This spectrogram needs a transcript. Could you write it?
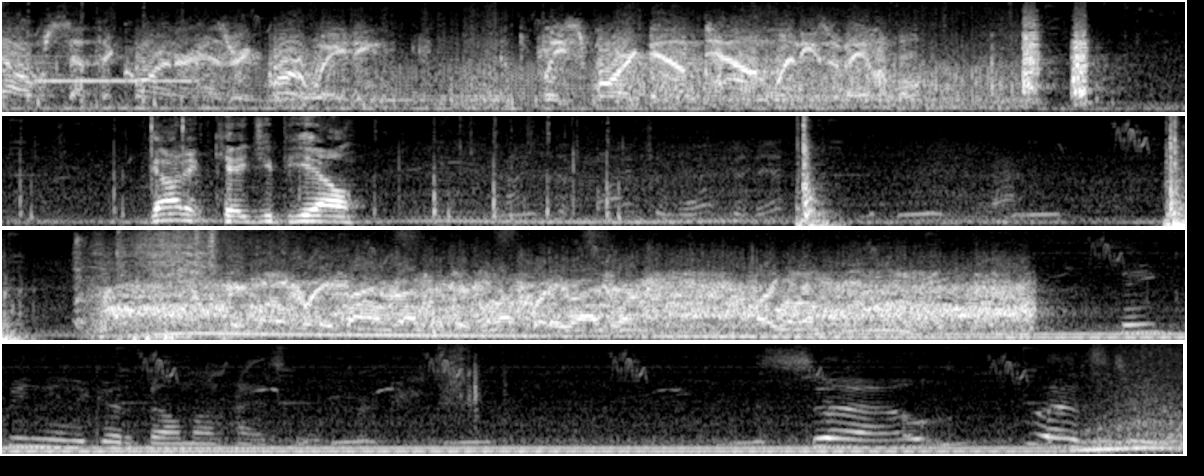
Phelps that the coroner has a report waiting at the police morgue downtown when he's available. Got it, KGPL. Belmont High School. So, let's do that.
